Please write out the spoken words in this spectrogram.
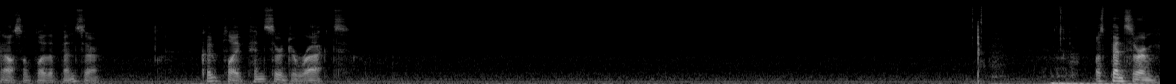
Could also play the pincer. Could play pincer direct. Let's pincer him.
